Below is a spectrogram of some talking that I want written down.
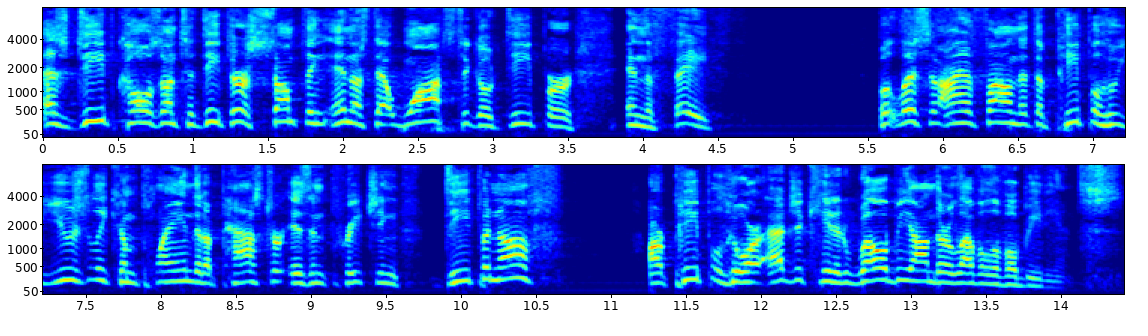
As deep calls unto deep, there's something in us that wants to go deeper in the faith. But listen, I have found that the people who usually complain that a pastor isn't preaching deep enough are people who are educated well beyond their level of obedience.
